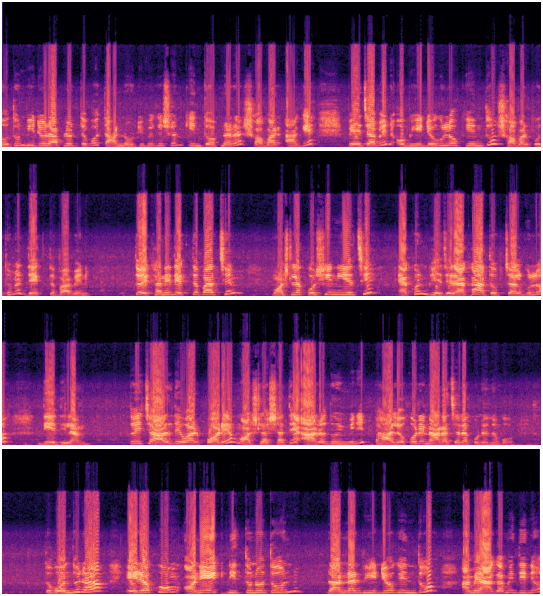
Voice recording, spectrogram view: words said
নতুন ভিডিওর আপলোড দেবো, তার নোটিফিকেশন কিন্তু আপনারা সবার আগে পেয়ে যাবেন ও ভিডিওগুলো কিন্তু সবার প্রথমে দেখতে পাবেন। তো এখানে দেখতে পাচ্ছেন, মশলা কষিয়ে নিয়েছি, এখন ভেজে রাখা আতপ চালগুলো দিয়ে দিলাম। তো এই চাল দেওয়ার পরে মশলার সাথে আরও দুই মিনিট ভালো করে নাড়াচাড়া করে নেব। তো বন্ধুরা এইরকম অনেক নিত্য নতুন রান্নার ভিডিও কিন্তু আমি আগামী দিনেও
